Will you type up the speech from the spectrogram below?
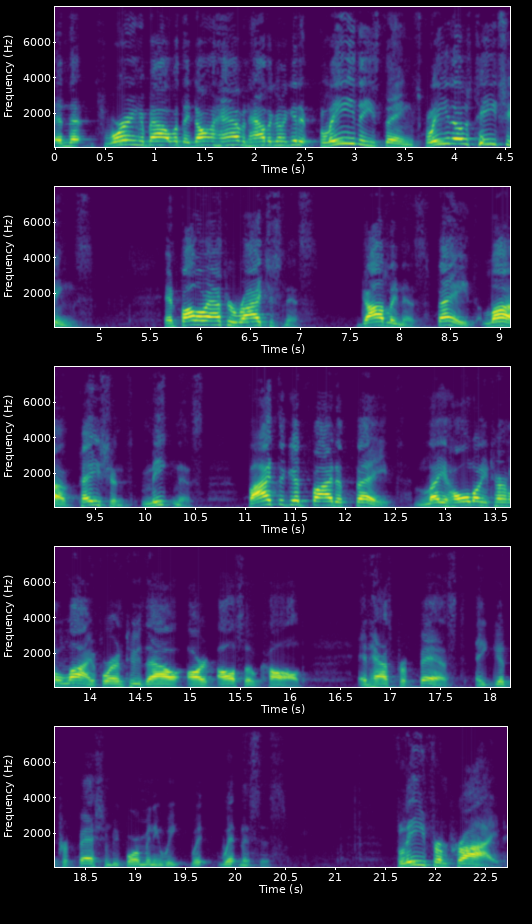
and that's worrying about what they don't have and how they're going to get it. Flee these things. Flee those teachings. And follow after righteousness, godliness, faith, love, patience, meekness. Fight the good fight of faith. Lay hold on eternal life, whereunto thou art also called, and hast professed a good profession before many witnesses. Flee from pride.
